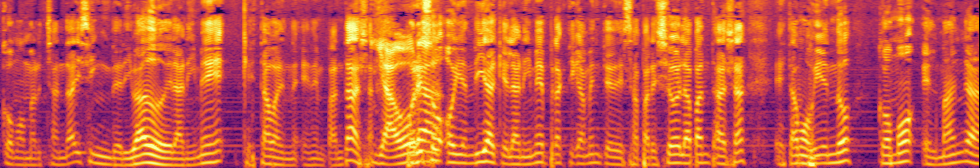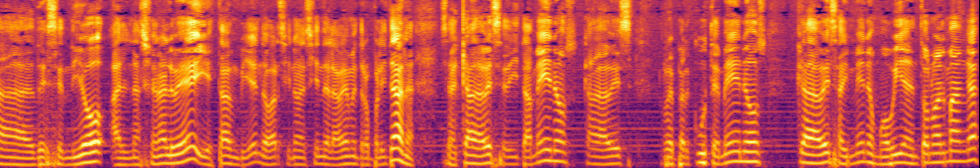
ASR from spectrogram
como merchandising derivado del anime que estaba en, en- en pantalla. Y ahora- Por eso hoy en día que el anime prácticamente desapareció de la pantalla, estamos viendo cómo el manga descendió al Nacional B y están viendo a ver si no desciende a la B metropolitana. O sea, cada vez se edita menos, cada vez repercute menos, cada vez hay menos movida en torno al manga.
